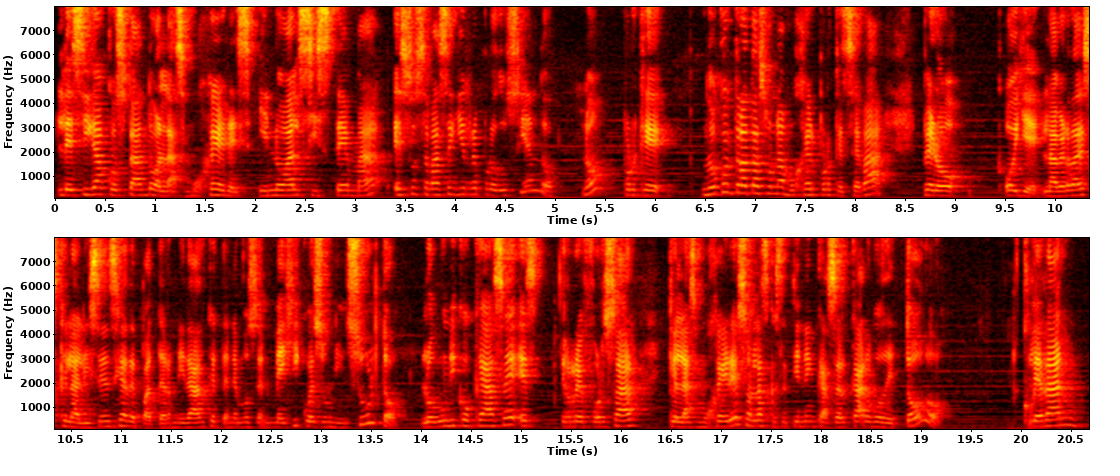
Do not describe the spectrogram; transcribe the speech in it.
le siga costando a las mujeres y no al sistema, eso se va a seguir reproduciendo, ¿no? Porque no contratas una mujer porque se va, pero oye, la verdad es que la licencia de paternidad que tenemos en México es un insulto. Lo único que hace es reforzar que las mujeres son las que se tienen que hacer cargo de todo. Le dan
